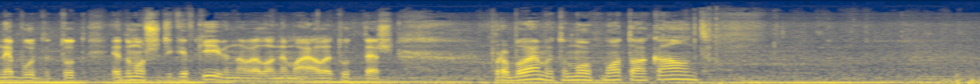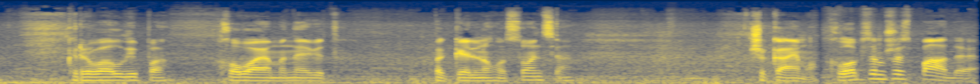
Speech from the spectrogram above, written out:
не буде тут. Я думав, що тільки в Києві на вело немає, але тут теж проблеми, тому мото-аккаунт. Крива липа ховає мене від пекельного сонця. Чекаємо. Хлопцям щось падає.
